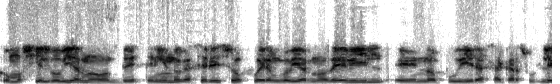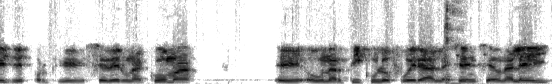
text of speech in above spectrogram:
como si el gobierno, de, teniendo que hacer eso, fuera un gobierno débil, eh, no pudiera sacar sus leyes porque ceder una coma eh, o un artículo fuera la esencia de una ley.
